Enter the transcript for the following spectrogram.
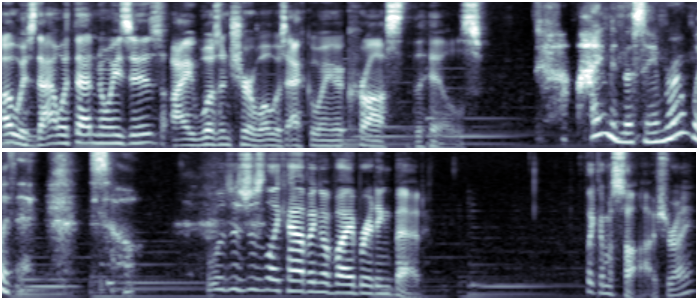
Oh, is that what that noise is? I wasn't sure what was echoing across the hills. I'm in the same room with it. So, Well, it's just like having a vibrating bed. It's like a massage, right?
